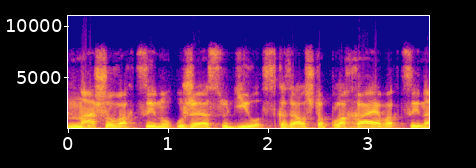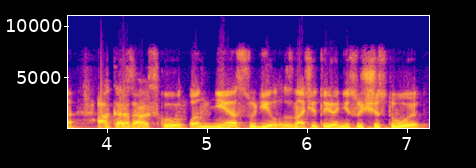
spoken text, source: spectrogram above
нашу вакцину уже осудил, сказал, что плохая вакцина, а, а казахскую он не осудил, значит, ее не существует.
